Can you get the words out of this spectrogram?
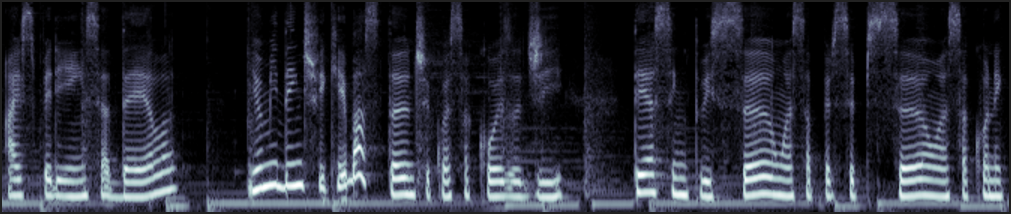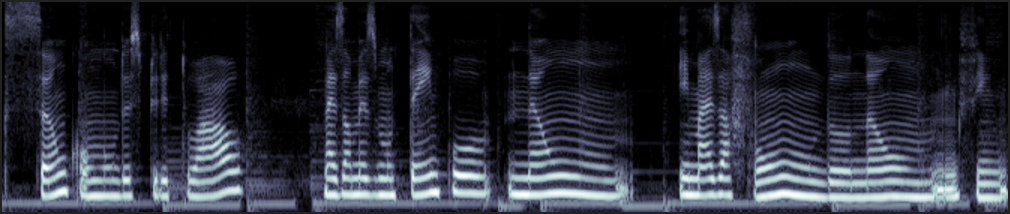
a experiência dela. E eu me identifiquei bastante com essa coisa de ter essa intuição, essa percepção, essa conexão com o mundo espiritual, mas ao mesmo tempo não ir mais a fundo, não, enfim,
